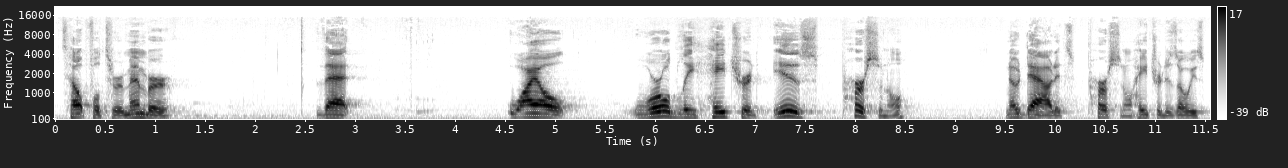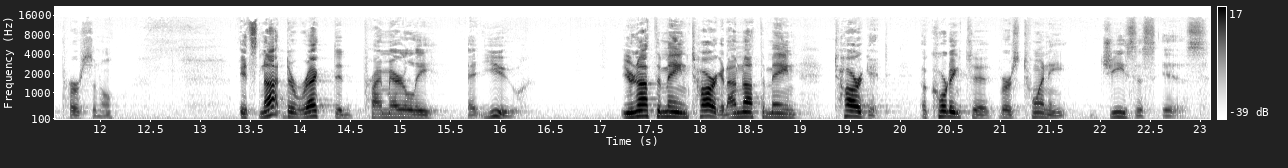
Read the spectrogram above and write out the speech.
It's helpful to remember that while worldly hatred is personal, no doubt it's personal, hatred is always personal, it's not directed primarily at you. You're not the main target. I'm not the main target. According to verse 20, Jesus is.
